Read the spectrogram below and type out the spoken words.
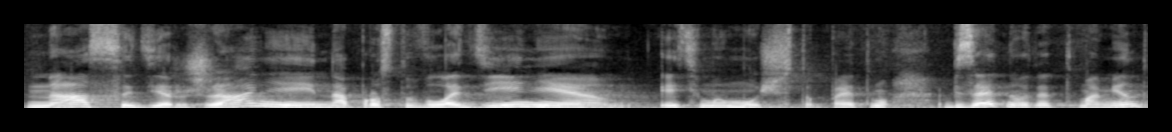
на содержание и на просто владение этим имуществом. Поэтому обязательно вот этот момент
